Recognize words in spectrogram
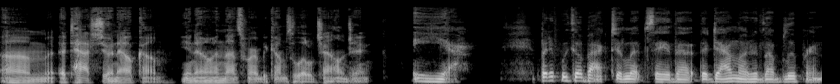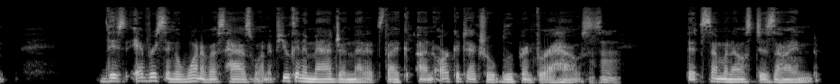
um, attached to an outcome, you know, and that's where it becomes a little challenging. Yeah. But if we go back to, let's say, the, the downloaded love blueprint, this, every single one of us has one. If you can imagine that it's like an architectural blueprint for a house Mhm. that someone else designed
